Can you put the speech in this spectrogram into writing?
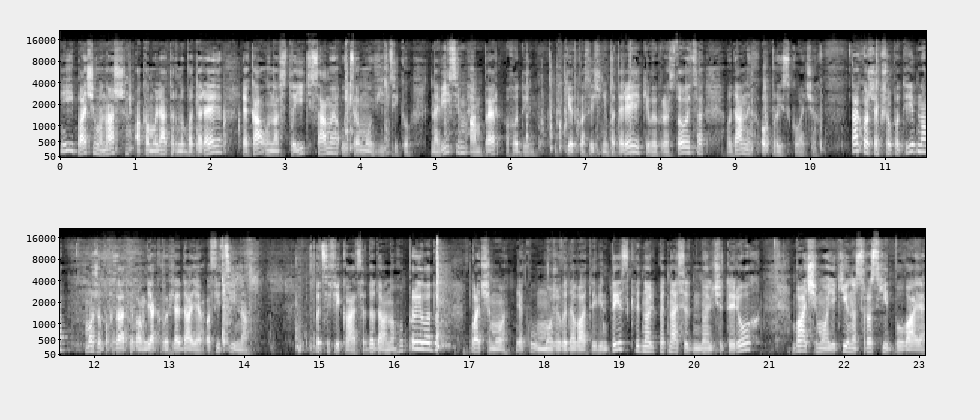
І бачимо нашу акумуляторну батарею, яка у нас стоїть саме у цьому відсіку на 8 Ампер годин. Такі от класичні батареї, які використовуються в даних оприскувачах. Також, якщо потрібно, можу показати вам, як виглядає офіційна специфікація до даного приладу. Бачимо, яку може видавати він тиск від 0,15 до 0,4. Бачимо, який у нас розхід буває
